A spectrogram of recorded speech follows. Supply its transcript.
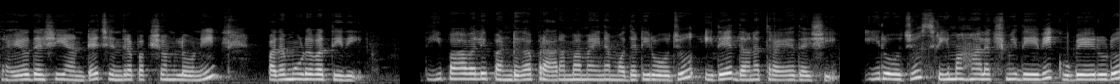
త్రయోదశి అంటే చంద్రపక్షంలోని పదమూడవ తిది. దీపావళి పండుగ ప్రారంభమైన మొదటి రోజు ఇదే ధనత్రయోదశి. ఈరోజు శ్రీ మహాలక్ష్మీదేవి కుబేరుడు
